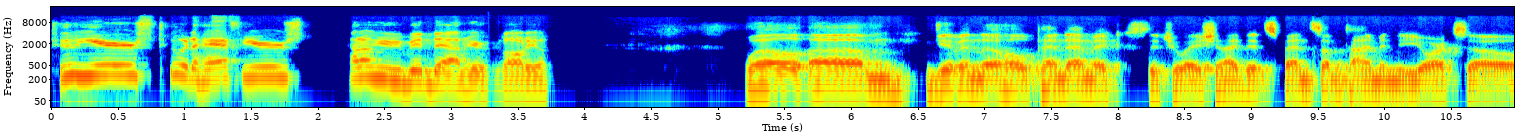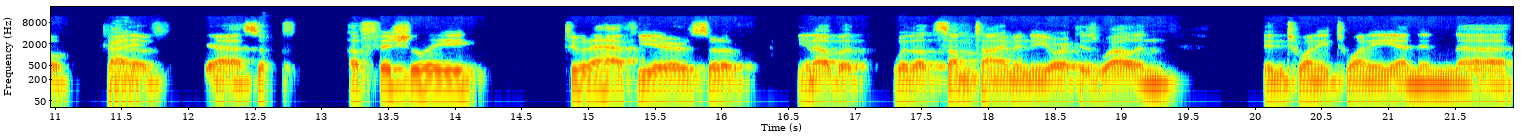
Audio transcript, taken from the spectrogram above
two years, two and a half years. How long have you been down here, Claudio? Well, um, given the whole pandemic situation, I did spend some time in New York. So kind right. of, yeah. So officially two and a half years, sort of, you know, but with some time in New York as well in in 2020 and in uh,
